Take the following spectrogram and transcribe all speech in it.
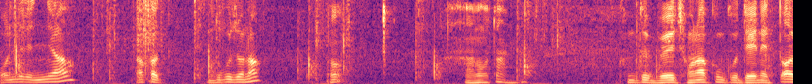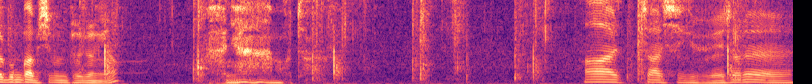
뭔 일 있냐? 아까 누구 전화? 어? 아무것도 아닌데. 근데 왜 전화 끊고 내내 떫은 감 씹은 표정이야? 아니야, 아무것도. 아, 자식이 왜 저래?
